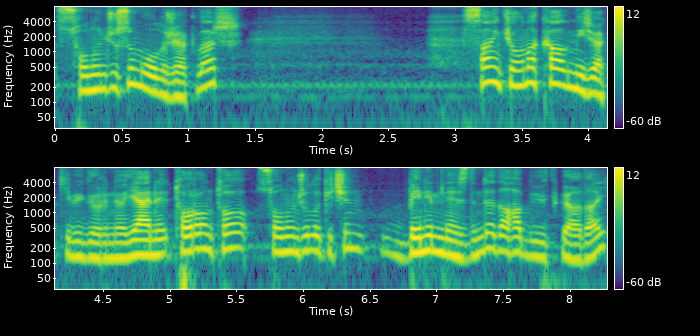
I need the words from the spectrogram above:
sonuncusu mu olacaklar? Sanki ona kalmayacak gibi görünüyor. Yani Toronto sonunculuk için benim nezdimde daha büyük bir aday.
